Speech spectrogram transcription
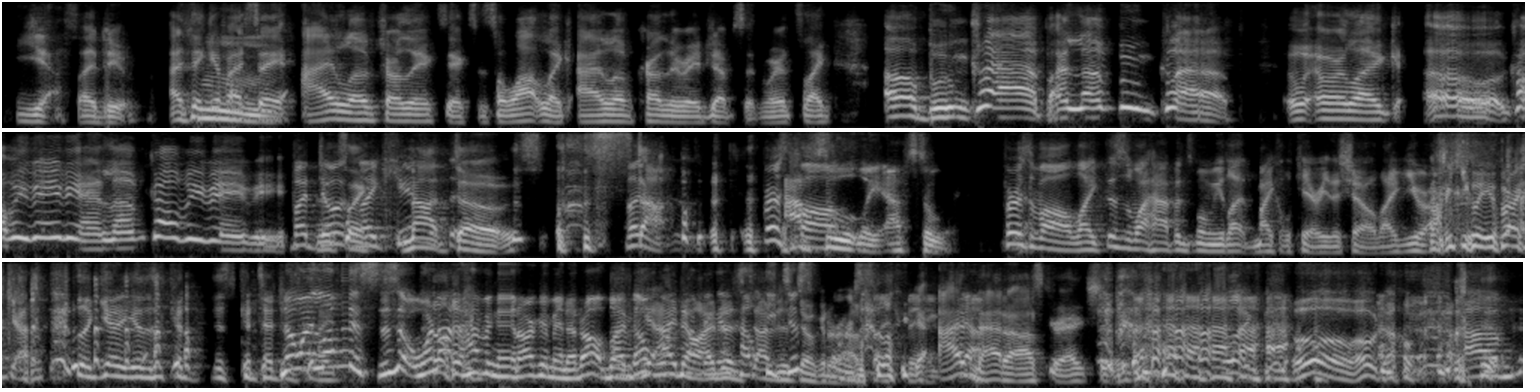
Yes, I do. I think if I Hmm. say I love Charli XCX, it's a lot like I love Carly Rae Jepsen, where it's like, oh, boom clap, I love boom clap, or, or like, oh, call me baby, I love call me baby. But don't- like, here's not the those. Stop. first of all, Absolutely, absolutely. First of all, like this is what happens when we let Michael carry the show. Like you're arguing over like getting this, con- this contentious. No, I love this. This is, we're not having an argument at all. Like, I'm- I know, I'm just- I'm just joking around. I Like, think. I'm Yeah. mad at Oscar actually. like oh oh no. Um,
